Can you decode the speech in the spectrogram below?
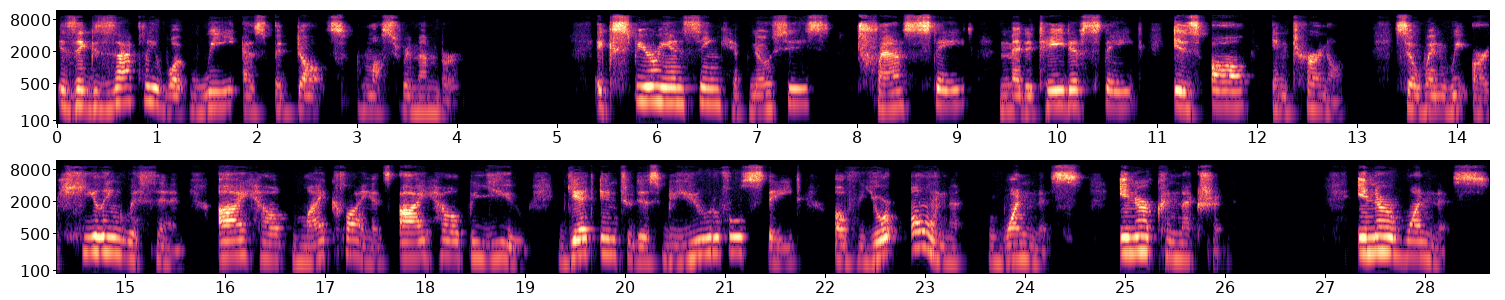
is exactly what we as adults must remember. Experiencing hypnosis, trance state, meditative state is all internal. So when we are healing within, I help my clients, I help you get into this beautiful state of your own oneness, inner connection, inner oneness.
